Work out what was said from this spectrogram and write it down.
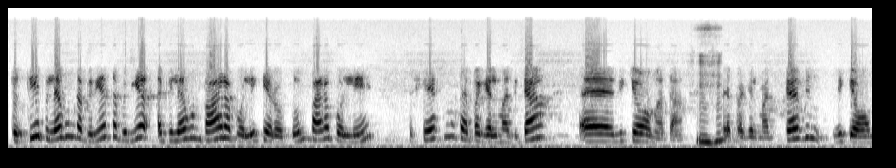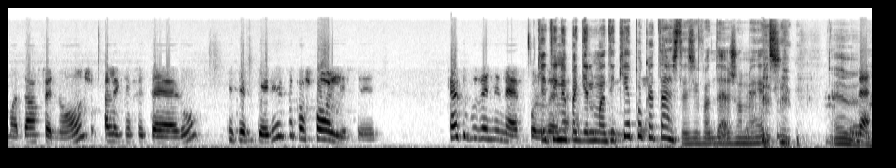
Το τι επιλέγουν τα παιδιά, τα παιδιά επιλέγουν πάρα πολύ και ρωτούν πάρα πολύ σε σχέση με τα επαγγελματικά ε, δικαιώματα. Τα επαγγελματικά δικαιώματα αφενός, αλλά και αφετέρου, τις ευκαιρίες απασχόλησης. Κάτι που δεν είναι εύκολο. Και την επαγγελματική αποκατάσταση, φαντάζομαι έτσι. Ε, ναι.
